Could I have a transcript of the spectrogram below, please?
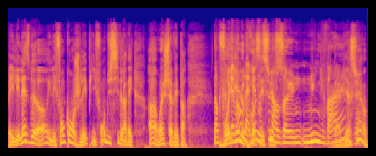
ben ils les laissent dehors, ils les font congeler, puis ils font du cidre avec. Ah ouais, je savais pas. Donc, Voyez vraiment, on le aussi processus. dans un univers. Ben, bien sûr.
